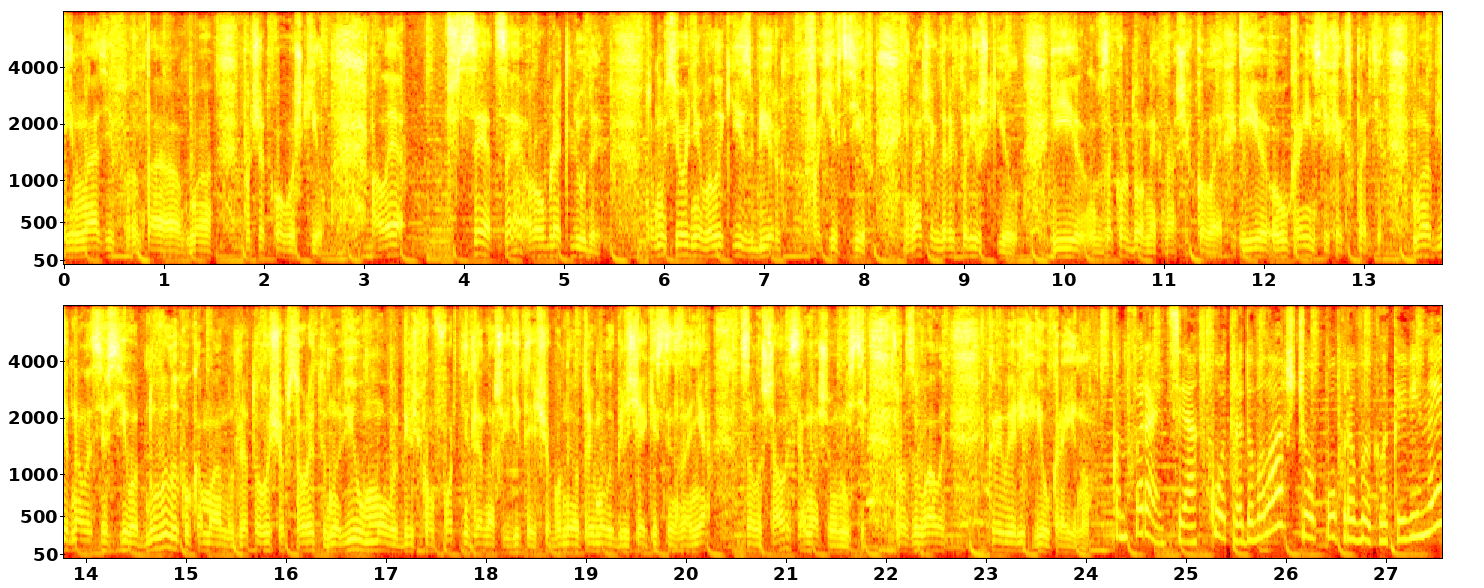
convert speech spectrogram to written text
гімназів та початкових шкіл. Але все це роблять люди. Тому сьогодні великий збір фахівців і наших директорів шкіл, і закордонних наших колег, і українських експертів. Ми об'єдналися всі в одну велику команду для того, щоб створити нові умови, більш комфортні для наших дітей, щоб вони отримали більш якісні знання, залишалися в нашому місті, розвивали Кривий Ріг і Україну. Конференція вкотре довела, що, попри виклики війни,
